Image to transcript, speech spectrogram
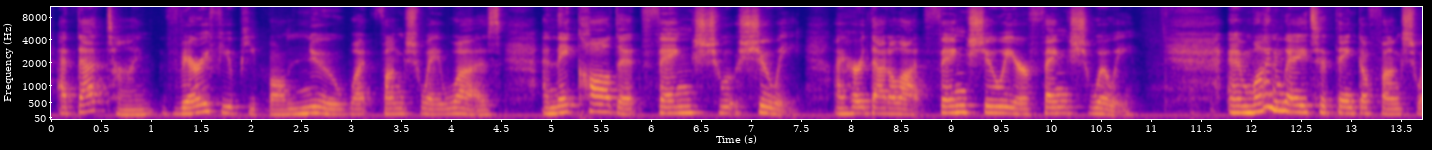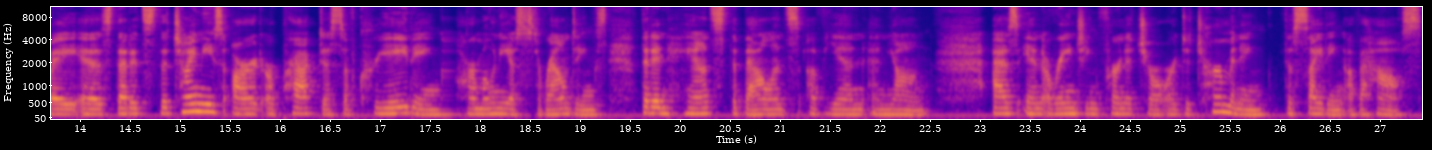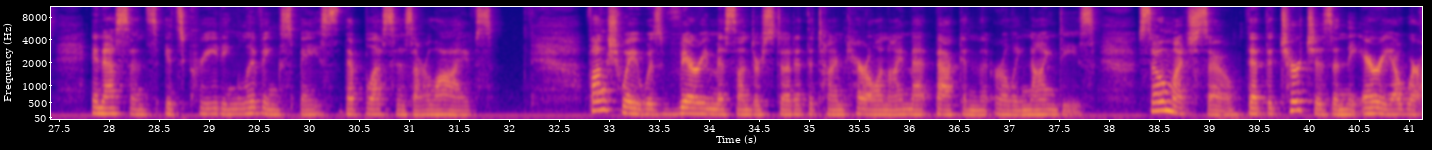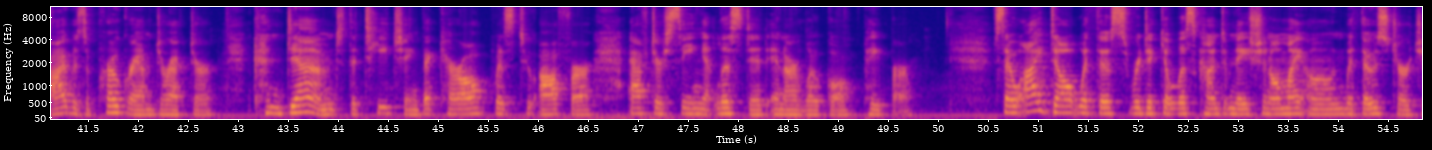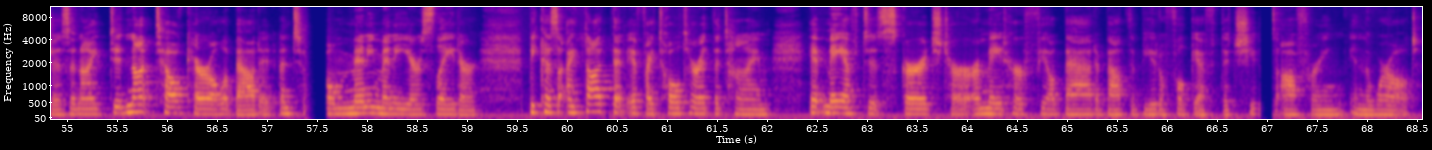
At that time, very few people knew what feng shui was, and they called it feng shui. I heard that a lot feng shui or feng shui. And one way to think of feng shui is that it's the Chinese art or practice of creating harmonious surroundings that enhance the balance of yin and yang, as in arranging furniture or determining the siting of a house. In essence, it's creating living space that blesses our lives. Feng Shui was very misunderstood at the time Carol and I met back in the early 90s. So much so that the churches in the area where I was a program director condemned the teaching that Carol was to offer after seeing it listed in our local paper. So I dealt with this ridiculous condemnation on my own with those churches, and I did not tell Carol about it until many, many years later because I thought that if I told her at the time, it may have discouraged her or made her feel bad about the beautiful gift that she was offering in the world.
